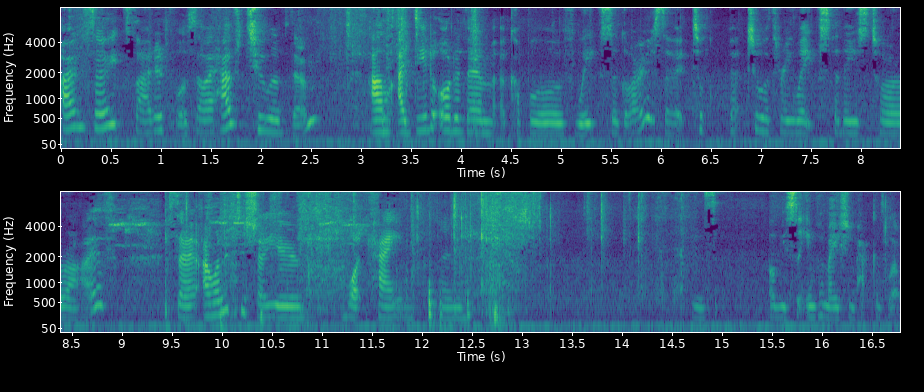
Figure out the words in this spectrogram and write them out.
I'm so excited for. So I have two of them. Um, I did order them a couple of weeks ago, so it took about two or three weeks for these to arrive. So I wanted to show you what came. And obviously information pack as well.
